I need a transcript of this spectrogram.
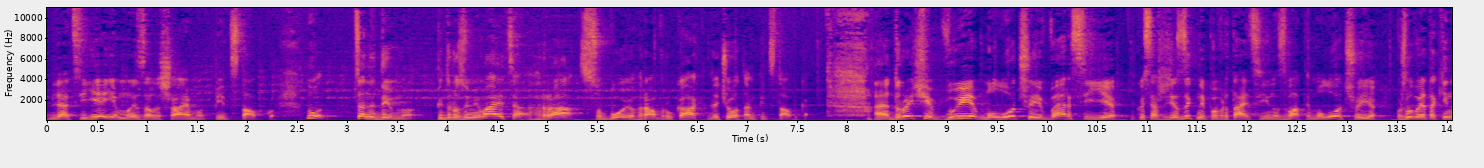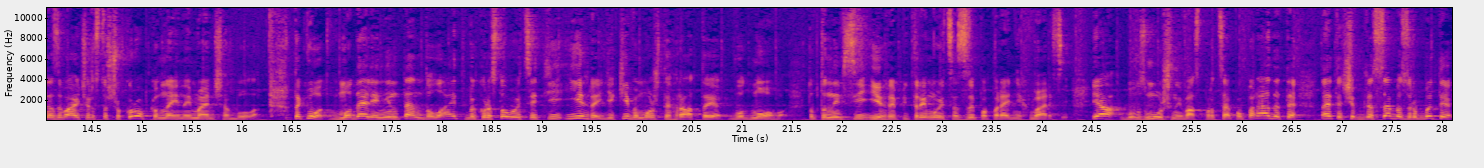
для цієї ми залишаємо підставку. Ну, це не дивно. Підрозумівається, гра з собою, гра в руках. Для чого там підставка? Е, до речі, в молодшої версії, якось аж язик не повертається її назвати молодшою. Можливо, я так і називаю через те, що коробка в неї найменша була. Так от, в моделі Nintendo Lite використовуються ті ігри, які ви можете грати в одного. Тобто не всі ігри підтримуються з попередніх версій. Я був змушений вас про це попередити. Знаєте, щоб для себе зробити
